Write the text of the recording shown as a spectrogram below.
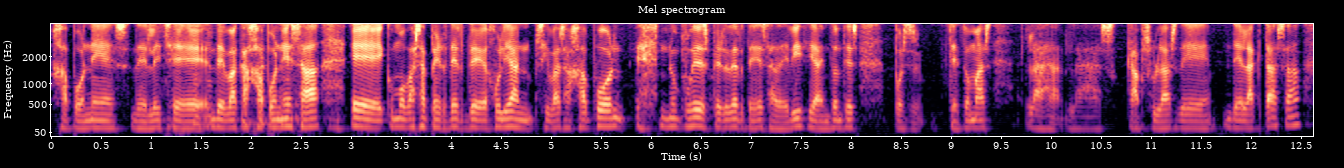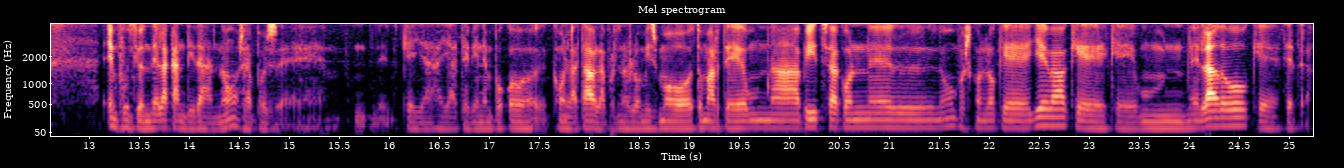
japonés, de leche de vaca japonesa. Eh, ¿Cómo vas a perderte, Julián? Si vas a Japón, no puedes perderte esa delicia. Entonces, pues te tomas la- las cápsulas de, de lactasa en función de la cantidad, ¿no? O sea, pues eh, que ya, ya te viene un poco con la tabla. Pues no es lo mismo tomarte una pizza con el, ¿no? Pues con lo que lleva, que, que un helado, que etcétera.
